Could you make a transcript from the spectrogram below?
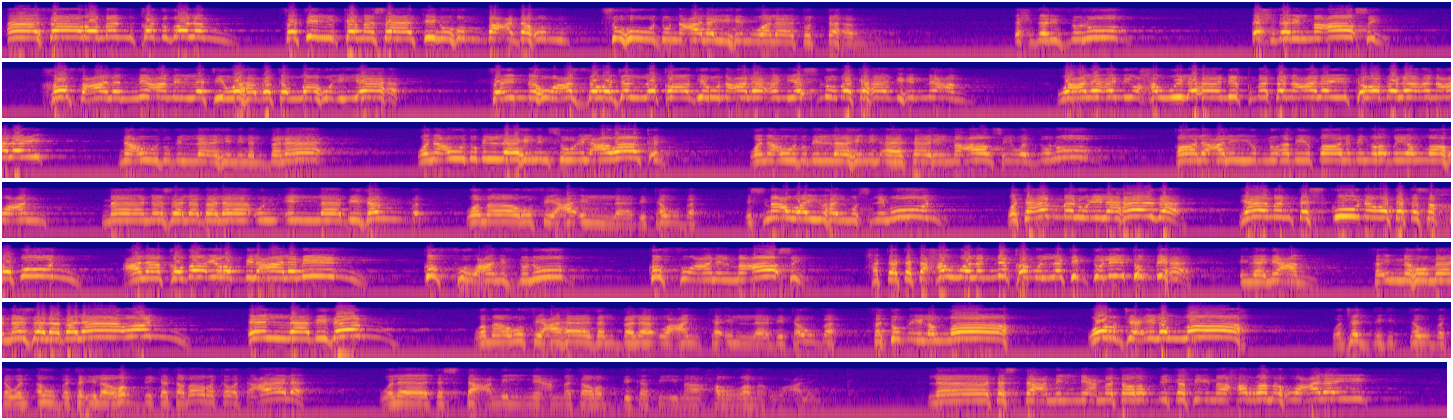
آثار من قد ظلم فتلك مساكنهم بعدهم شهود عليهم ولا تتهم. احذر الذنوب احذر المعاصي خف على النعم التي وهبك الله إياها فإنه عز وجل قادر على أن يسلبك هذه النعم. وعلى أن يحولها نقمة عليك وبلاء عليك. نعوذ بالله من البلاء ونعوذ بالله من سوء العواقب ونعوذ بالله من آثار المعاصي والذنوب. قال علي بن أبي طالب رضي الله عنه ما نزل بلاء إلا بذنب وما رفع إلا بتوبة. اسمعوا أيها المسلمون وتأملوا إلى هذا يا من تشكون وتتسخطون على قضاء رب العالمين. كفوا عن الذنوب كفوا عن المعاصي حتى تتحول النقم التي ابتليتم بها إلى نعم. فإنه ما نزل بلاء إلا بذنب. وما رفع هذا البلاء عنك إلا بتوبة. فتب إلى الله. وارجع إلى الله وجدد التوبة والأوبة إلى ربك تبارك وتعالى ولا تستعمل نعمة ربك فيما حرمه عليك. لا تستعمل نعمة ربك فيما حرمه عليك.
